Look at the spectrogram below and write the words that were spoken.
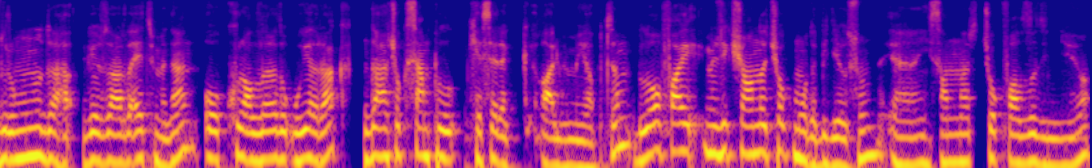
durumunu da göz ardı etmeden o kurallara da uyarak daha çok sample keserek albümü yaptım. Lo-fi müzik şu anda çok moda biliyorsun. Ee, insanlar çok fazla dinliyor.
